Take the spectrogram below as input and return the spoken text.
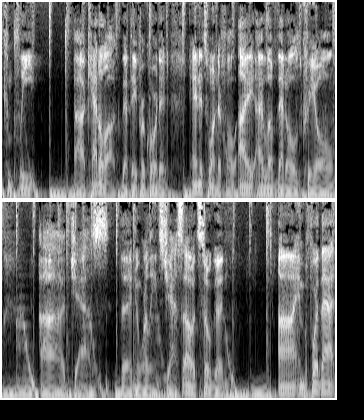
complete uh, catalog that they've recorded, and it's wonderful. I, I love that old Creole uh, jazz, the New Orleans jazz. Oh, it's so good. Uh, and before that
